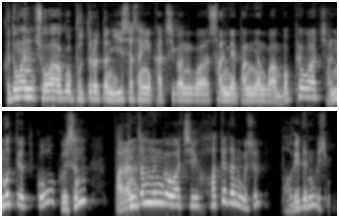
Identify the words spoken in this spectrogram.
그동안 좋아하고 붙들었던 이 세상의 가치관과 삶의 방향과 목표가 잘못되었고 그것은 바람 잡는 것과 같이 헛되다는 것을 보게 되는 것입니다.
